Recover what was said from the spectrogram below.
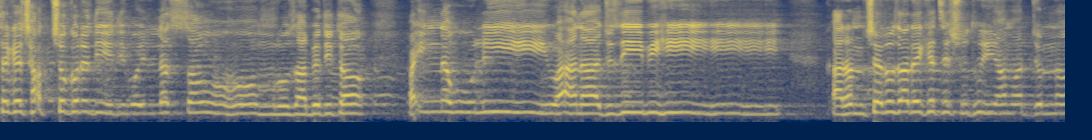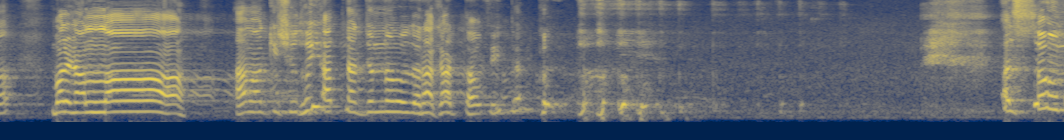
থেকে সাতশো করে দিয়ে দিব। ইল্লাসম রোজা ব্যতীত। কারণ সে রোজা রেখেছে শুধুই আমার জন্য। বলেন, আল্লাহ, আমাকে শুধুই আপনার জন্য রোজা রাখার তৌফিক দান করুন। الصوم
